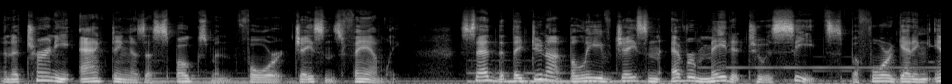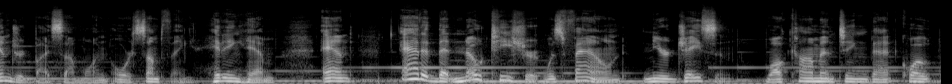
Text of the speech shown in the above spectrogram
an attorney acting as a spokesman for Jasen's family, said that they do not believe Jasen ever made it to his seats before getting injured by someone or something hitting him, and added that no t shirt was found near Jasen, while commenting that, quote,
